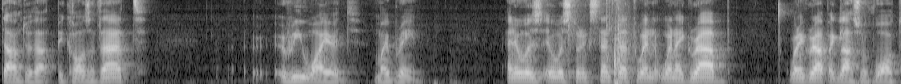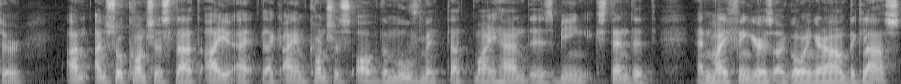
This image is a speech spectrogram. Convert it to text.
down to that because that rewired my brain. And it was it was to an extent that when, when I grab when I grab a glass of water, I'm I'm so conscious that I, I like I am conscious of the movement that my hand is being extended and my fingers are going around the glass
